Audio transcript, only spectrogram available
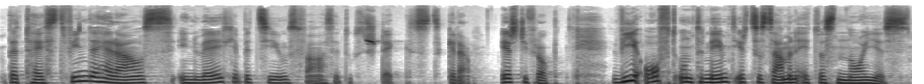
der Test. Finde heraus, in welcher Beziehungsphase du steckst. Genau. Erste Frage. Wie oft unternehmt ihr zusammen etwas Neues?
